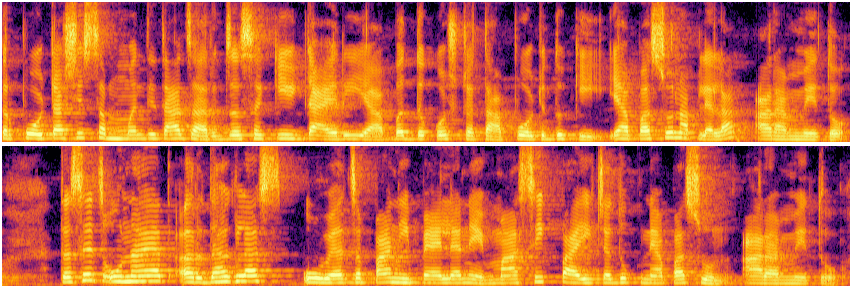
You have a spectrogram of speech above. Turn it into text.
तर पोटाशी संबंधित आजार जसं की डायरिया बद्धकोष्ठता पोटदुखी यापासून आपल्याला आराम मिळतो. तसेच उन्हाळ्यात अर्धा ग्लास ओव्याचं पाणी प्यायल्याने मासिक पाळीच्या दुखण्यापासून आराम मिळतो.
